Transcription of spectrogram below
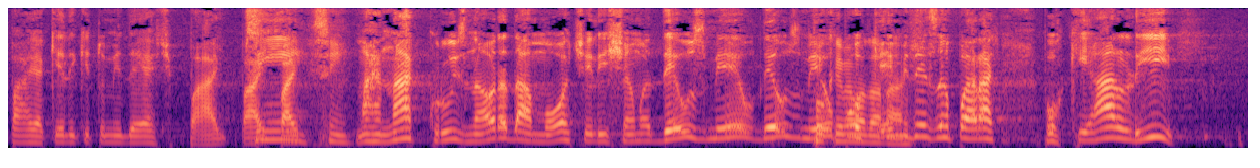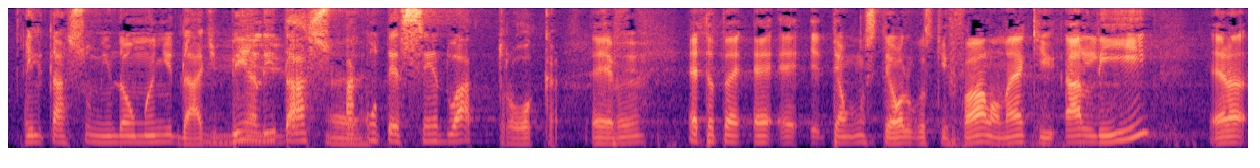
Pai, aquele que tu me deste. Pai, Pai, Sim, Pai. sim. Mas na cruz, na hora da morte, ele chama Deus meu, Deus meu, Por que me por que me desamparaste? Porque ali ele está assumindo a humanidade. Bem ali está acontecendo a troca. É, né? é, tanto é, é, é, tem alguns teólogos que falam, né, que ali era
